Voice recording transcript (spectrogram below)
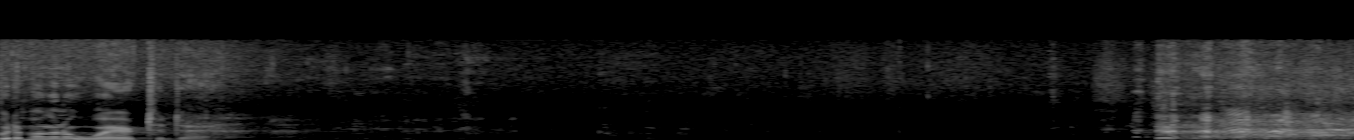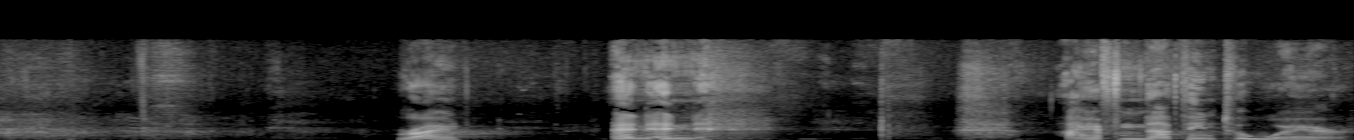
what am I going to wear today? right? And, and I have nothing to wear.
